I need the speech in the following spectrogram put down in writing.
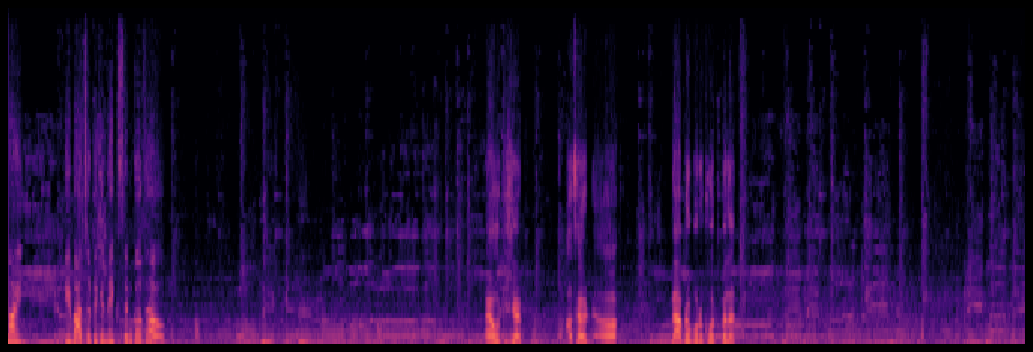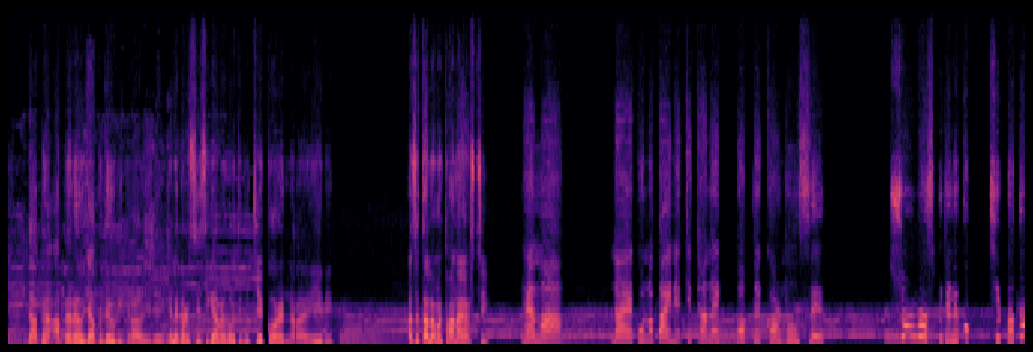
ভাই এই বাচ্চাটাকে দেখছেন কোথাও? হ্যাঁ ও কিসের আচ্ছা না আপনার কোনো খোঁজ পেলেন? আপনার আপনারা ওই যে আপনাদের ওই এলাকার সিসি ক্যামেরাগুলো একটু চেক করেন না। এই আচ্ছা তাহলে আমরা থানায় আসছি। হ্যাঁ মা। না এখনও পাইনি। থানায় কবে কর বলছে। সব হসপিটালে কিছু কথা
